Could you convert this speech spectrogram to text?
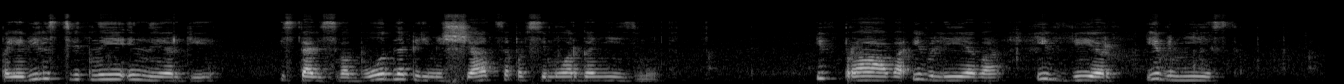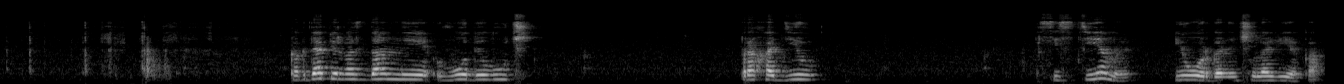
Появились цветные энергии – и стали свободно перемещаться по всему организму. и вправо, и влево, и вверх, и вниз. Когда первозданные воды луч проходил системы и органы человека,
